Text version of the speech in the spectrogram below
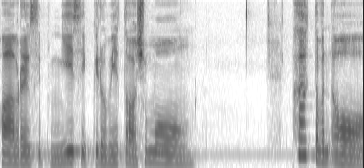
ความเร็ว 10ถึง20 กิโลเมตรต่อชั่วโมง ภาคตะวันออก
